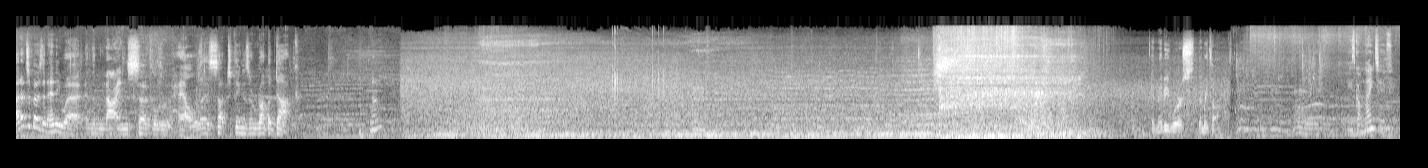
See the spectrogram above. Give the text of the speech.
I don't suppose that anywhere in the nine circles of hell there's such a thing as a rubber duck. No? Hmm. It may be worse than we thought. He's gone native.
